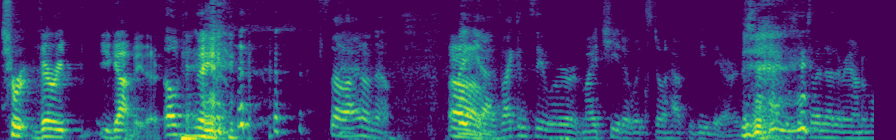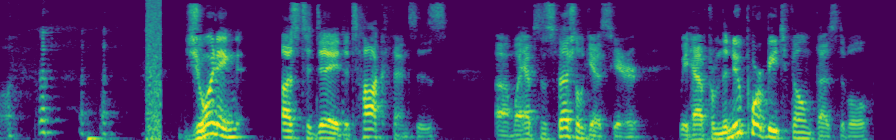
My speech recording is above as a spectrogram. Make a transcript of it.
True. Very. You got me there. Okay. so I don't know. But Um, yes, I can see where my cheetah would still have to be there. So to another animal. Joining us today to talk fences, um, I have some special guests here. We have from the Newport Beach Film Festival.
